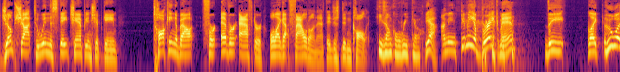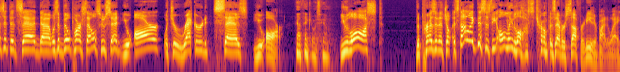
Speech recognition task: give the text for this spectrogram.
jump shot to win the state championship game talking about forever after, well, I got fouled on that. They just didn't call it. He's Uncle Rico. Yeah. I mean, give me a break, man. the, like, who was it that said, uh, was it Bill Parcells who said, you are what your record says you are? Yeah, I think it was him. You lost the presidential. It's not like this is the only loss Trump has ever suffered either, by the way.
